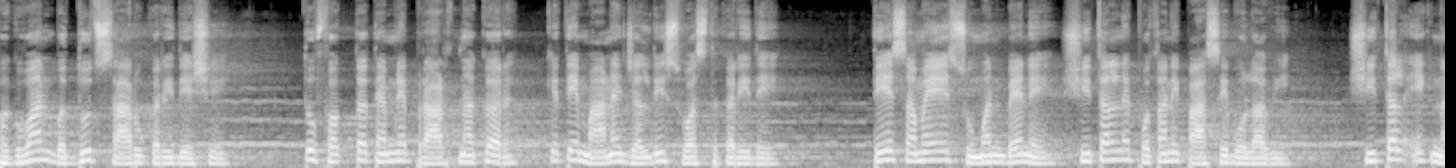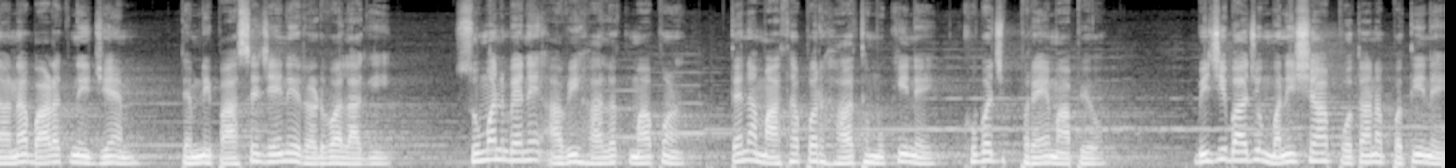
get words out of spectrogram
ભગવાન બધું જ સારું કરી દેશે. તું ફક્ત તેમને પ્રાર્થના કર કે તે માને જલ્દી સ્વસ્થ કરી દે. તે સમયે સુમનબેને શીતલને પોતાની પાસે બોલાવી. શીતલ એક નાના બાળકની જેમ તેમની પાસે જઈને રડવા લાગી. સુમનબેને આવી હાલતમાં પણ તેના માથા પર હાથ મૂકીને ખૂબ જ પ્રેમ આપ્યો. બીજી બાજુ મનીષા પોતાના પતિને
